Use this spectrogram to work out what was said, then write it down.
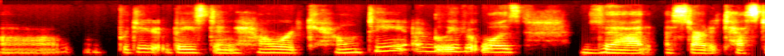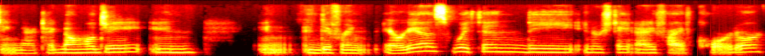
uh, particularly based in Howard County, I believe it was, that started testing their technology in, in, in different areas within the Interstate 95 corridor.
